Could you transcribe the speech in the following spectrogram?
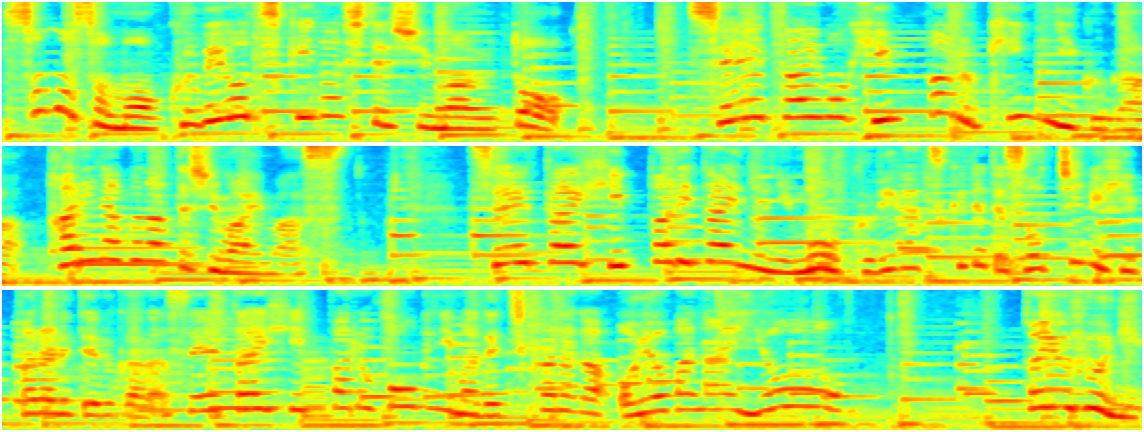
そもそも首を突き出してしまうと声帯を引っ張る筋肉が足りなくなってしまいます。声帯引っ張りたいのにもう首が突き出てそっちに引っ張られてるから声帯引っ張る方にまで力が及ばないよというふうに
